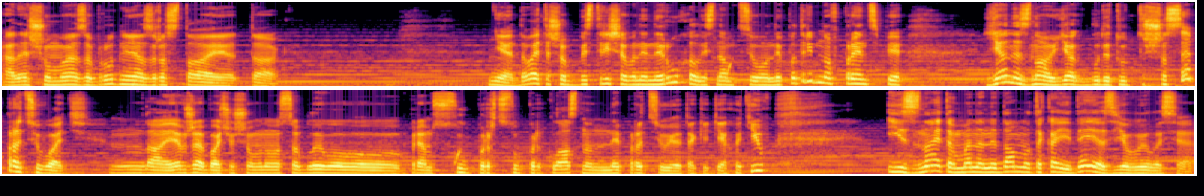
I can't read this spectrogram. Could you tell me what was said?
Але шумове забруднення зростає. Так. Ні, давайте, щоб швидше вони не рухались, нам цього не потрібно, в принципі. Я не знаю, як буде тут шосе працювати. Да, я вже бачу, що воно особливо прям супер-супер класно не працює, так як я хотів. І знаєте, в мене недавно така ідея з'явилася.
